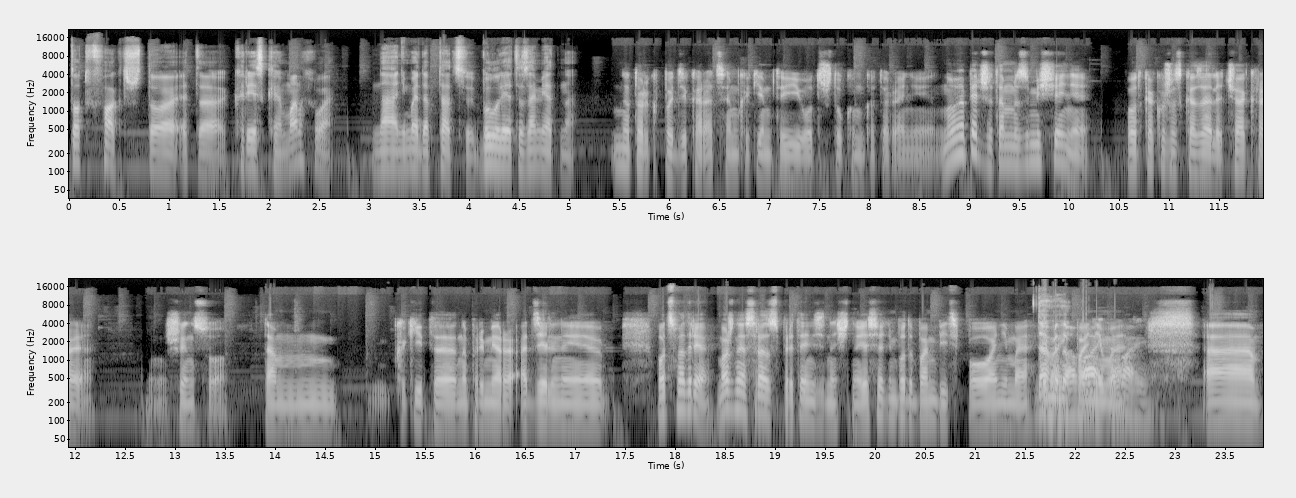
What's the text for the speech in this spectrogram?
тот факт, что это корейская манхва на аниме-адаптацию? Было ли это заметно? Но только по декорациям каким-то и вот штукам, которые они... Ну, опять же, там замещение. Вот как уже сказали, чакра, ну, шинсу, там какие-то, например, отдельные... Вот смотри, можно я сразу с претензий начну? Я сегодня буду бомбить по аниме. Давай, Именно по давай, аниме. давай. А,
